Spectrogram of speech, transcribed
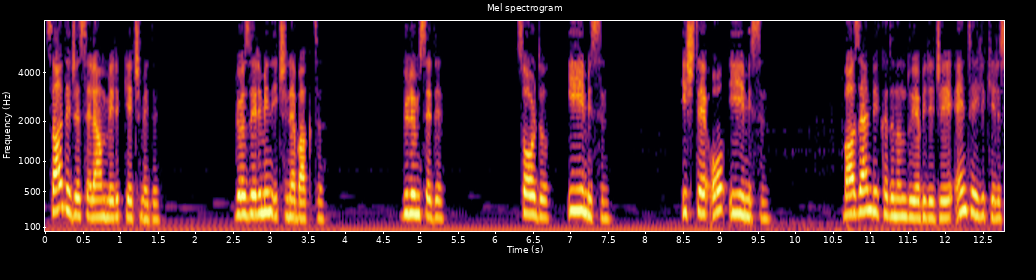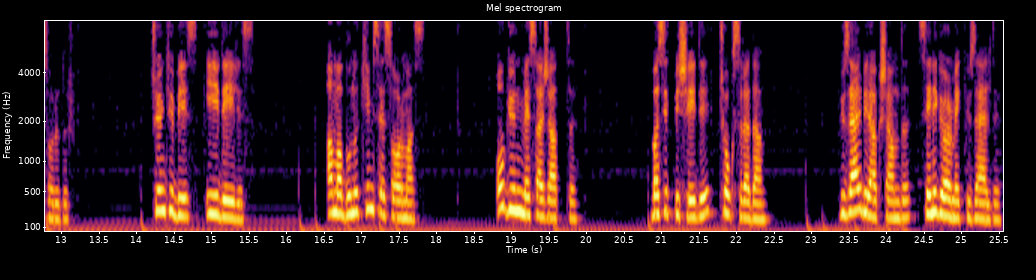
Sadece selam verip geçmedi. Gözlerimin içine baktı. Gülümsedi. Sordu, iyi misin? İşte o, iyi misin? Bazen bir kadının duyabileceği en tehlikeli sorudur. Çünkü biz, iyi değiliz. Ama bunu kimse sormaz. O gün mesaj attı. Basit bir şeydi, çok sıradan. Güzel bir akşamdı, seni görmek güzeldi.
